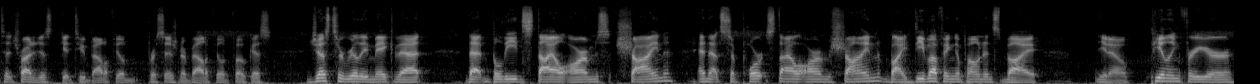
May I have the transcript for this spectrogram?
to try to just get two battlefield precision or battlefield focus, just to really make that that bleed style arms shine and that support style arms shine by debuffing opponents by you know peeling for your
